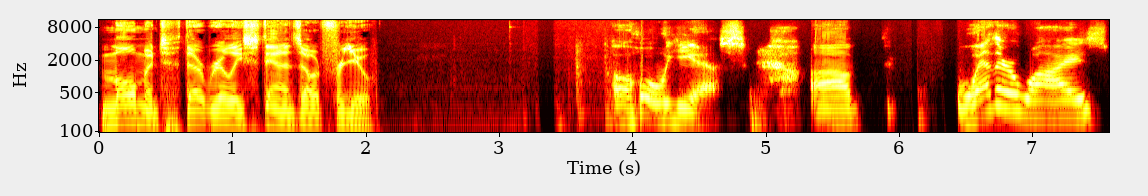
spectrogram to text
moment that really stands out for you? Oh yes, uh, weather-wise,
